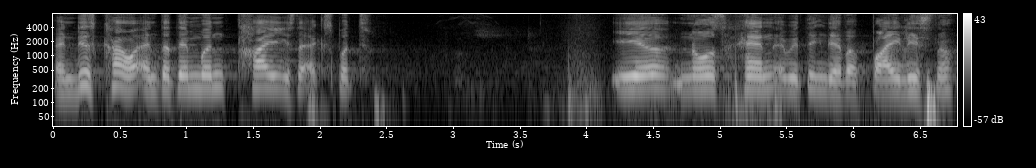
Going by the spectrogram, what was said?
And this kind of entertainment, Thai is the expert. Ear, nose, hand, everything, they have a price list. No?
